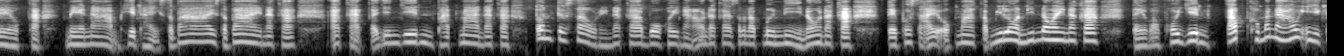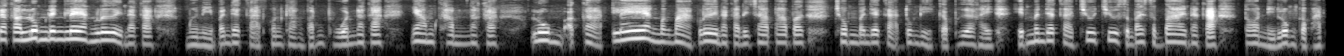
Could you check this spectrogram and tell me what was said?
แล้วก็แม่น้ำเฮ็ดให้สบายสบายนะคะ อากาศก็เย็นๆพัดมานะคะตอนแต่เช้านี่นะคะบค่อยหนาวนะคะสำหรับมื้อนี้เนาะนะคะ แต่พอสายออกมาก็มีร้อนนิดหน่อยนะคะ แต่ว่าพอเย็นกลับ เขามาหนาวอีกนะคะลมแรงๆเลยนะคะมื้อนี้บรรยากาศค่อนข้างผันผวนนะคะยามค่ำนะคะ ลมอากาศแรงมากๆเลยนะคะดิชาพามาชมบรรยากาศตรงนี้ก็เพื่อให้เห็นบรรยากาศชิลๆสบายๆนะคะ ตอนนี้ลมก็พัด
